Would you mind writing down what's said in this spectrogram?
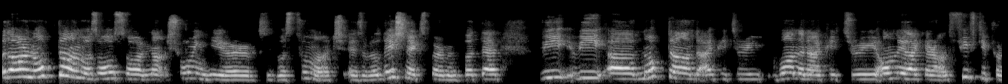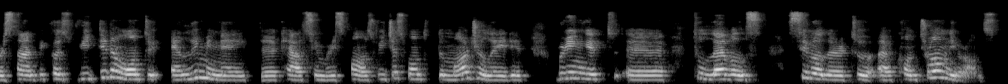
But our knockdown was also I'm not showing here because it was too much as a validation experiment, but that we we uh, knocked down the IP3 one and IP3 only like around 50% because we didn't want to eliminate the calcium response. We just wanted to modulate it, bring it uh, to levels similar to uh, control neurons.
